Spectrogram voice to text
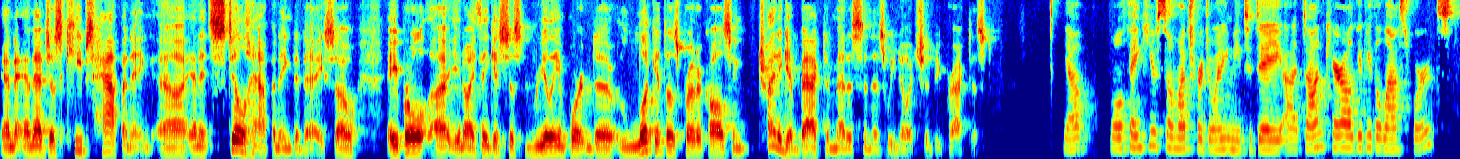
and and that just keeps happening uh, and it's still happening today so april uh, you know i think it's just really important to look at those protocols and try to get back to medicine as we know it should be practiced Yep. Well, thank you so much for joining me today. Uh, Don, Cara, I'll give you the last words.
